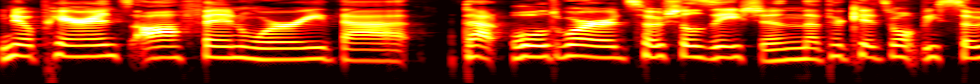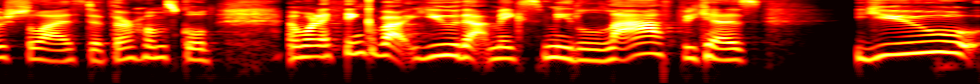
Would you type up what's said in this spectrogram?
You know, parents often worry that that old word socialization that their kids won't be socialized if they're homeschooled. And when I think about you, that makes me laugh because you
